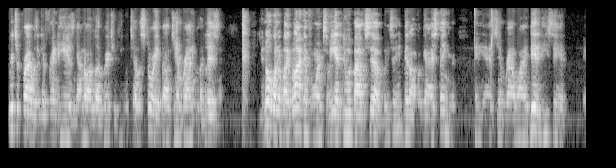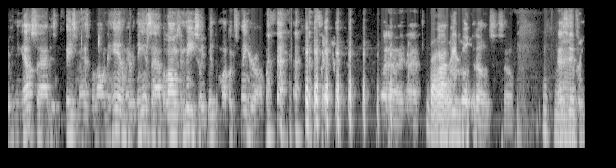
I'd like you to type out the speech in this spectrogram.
Richard Pryor was a good friend of his, and y'all know I love Richard. He would tell a story about Jim Brown. He was like, listen, you know, wasn't nobody blocking for him, so he had to do it by himself. But he said he bit off a guy's finger, and he asked Jim Brown why he did it. He said, everything outside his face mask belonged to him, everything inside belongs to me. So he bit the motherfucker's finger off. but uh, uh, both of those. So that's it for me,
